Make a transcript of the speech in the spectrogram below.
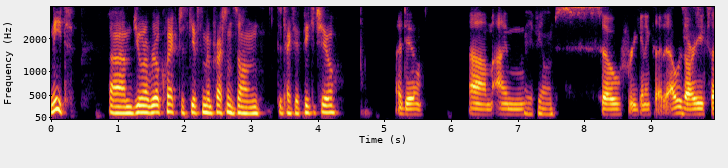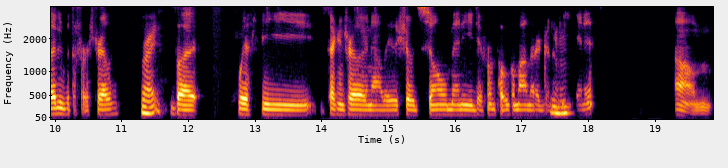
Neat. Um, do you want to real quick just give some impressions on Detective Pikachu? I do. Um, How I'm you feeling? so freaking excited. I was already excited with the first trailer, Right. but with the second trailer now, they showed so many different Pokemon that are going to Mm-hmm. be in it. Um,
